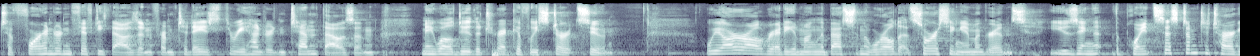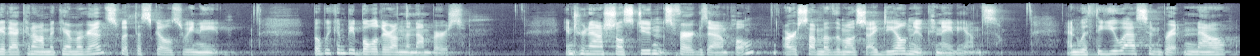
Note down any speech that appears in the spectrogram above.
to 450,000 from today's 310,000 may well do the trick if we start soon. We are already among the best in the world at sourcing immigrants, using the point system to target economic immigrants with the skills we need. But we can be bolder on the numbers. International students, for example, are some of the most ideal new Canadians. And with the US and Britain now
